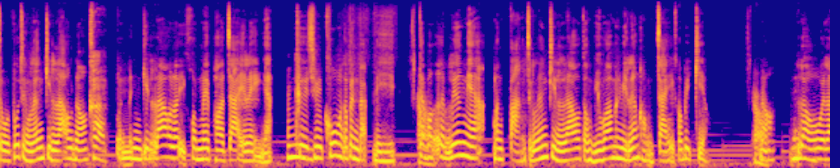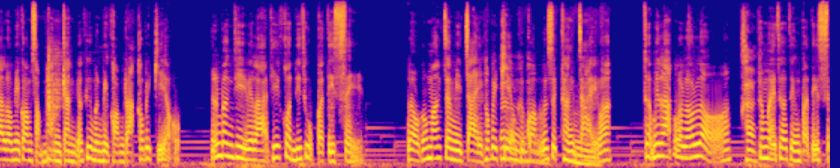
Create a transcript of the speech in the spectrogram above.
สมมติพูดถึงเรื่องกินเหล้าเนาะค่ะคนหนึ่งกินเหล้าแล้วอีกคนไม่พอใจอะไรอย่างเงี้ยคือชีวิตคู่มันก็เป็นแบบนี้ แต่บังเอิญเรื่องเนี้ยมันต่างจากเรื่องกินเหล้าตรงที่ว่ามันมีเรื่องของใจเข้าไปเกี่ยวครับเนาะ เราเวลาเรามีความสัมพันธ์กันก็คือมันมีความรักเข้าไปเกี่ยวนั้นบางทีเวลาที่คนที่ถูกปฏิเสธ เราก็มักจะมีใจเข้าไปเกี่ยวอืมคือความรู้สึกทางใจอืมว่า เธอไม่รักเราแล้วเหรอค่ะทำไมเธอถึงปฏิเส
